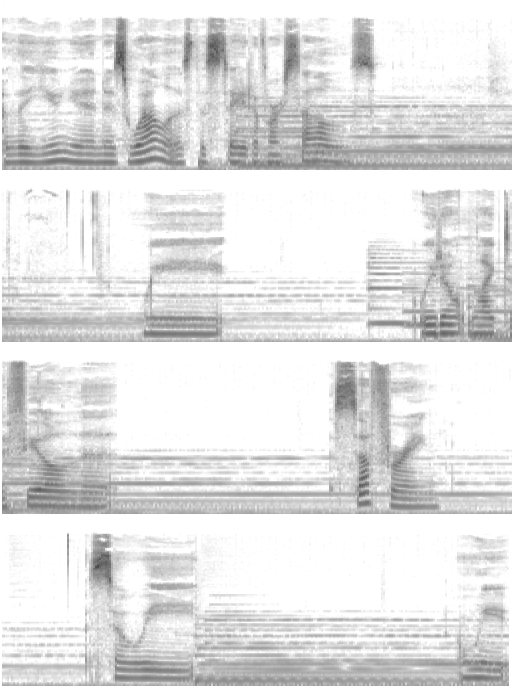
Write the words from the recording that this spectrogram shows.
of the union as well as the state of ourselves. We we don't like to feel the suffering, so we we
